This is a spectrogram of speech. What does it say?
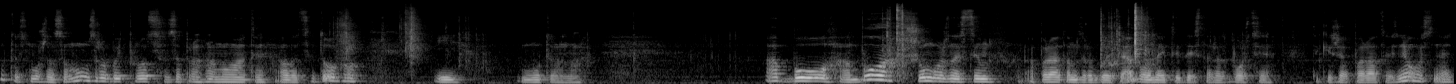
Ну, тобто можна самому зробити, просто запрограмувати, але це довго і муторно. Або, або що можна з цим апаратом зробити, або знайти десь на розборці такі ж апарати з нього зняти.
